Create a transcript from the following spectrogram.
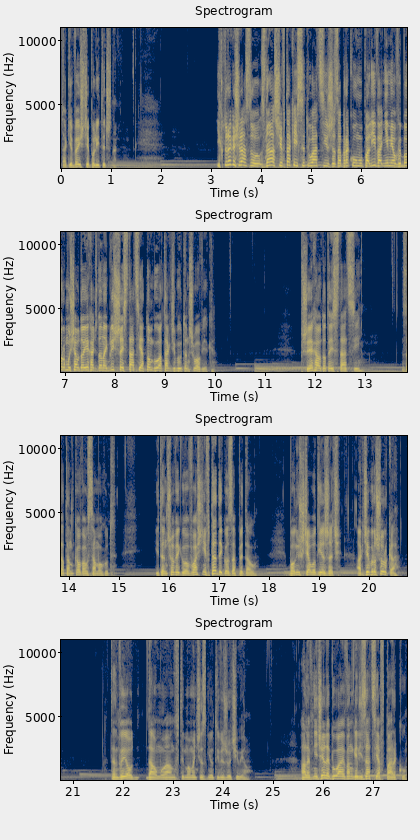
Takie wejście polityczne. I któregoś razu znalazł się w takiej sytuacji, że zabrakło mu paliwa, nie miał wyboru, musiał dojechać do najbliższej stacji, a to była ta, gdzie był ten człowiek. Przyjechał do tej stacji, zatankował samochód i ten człowiek go właśnie wtedy go zapytał, bo on już chciał odjeżdżać, a gdzie broszurka? Ten wyjął, dał mu, a on w tym momencie zgniótł i wyrzucił ją. Ale w niedzielę była ewangelizacja w parku.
